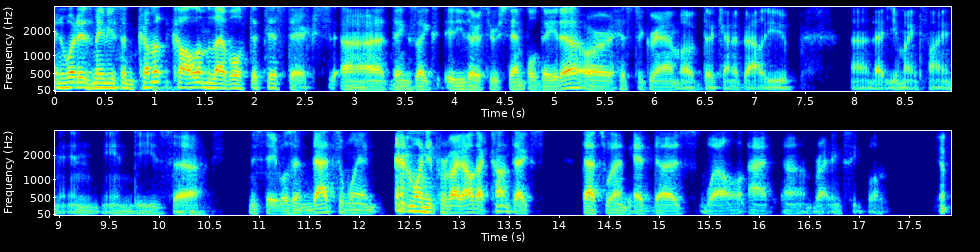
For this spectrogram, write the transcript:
and what is maybe some column level statistics, uh, things like either through sample data or a histogram of the kind of value uh, that you might find in in these uh, these tables. And that's when when you provide all that context, that's when it does well at um, writing SQL. Yep.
